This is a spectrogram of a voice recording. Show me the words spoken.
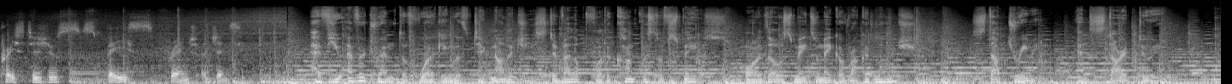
prestigious Space French Agency. Have you ever dreamt of working with technologies developed for the conquest of space, or those made to make a rocket launch? Stop dreaming and start doing.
